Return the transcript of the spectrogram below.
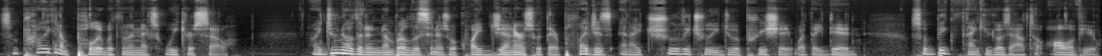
So I'm probably going to pull it within the next week or so. I do know that a number of listeners were quite generous with their pledges, and I truly, truly do appreciate what they did. So a big thank you goes out to all of you.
